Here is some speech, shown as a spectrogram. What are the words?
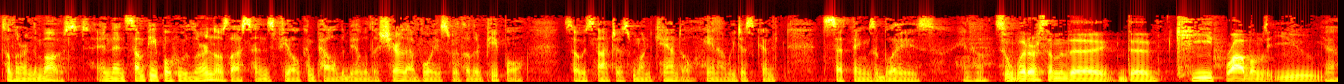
to learn the most. And then some people who learn those lessons feel compelled to be able to share that voice with other people. So it's not just one candle. You know, we just can set things ablaze. You know. So what are some of the the key problems that you yeah.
